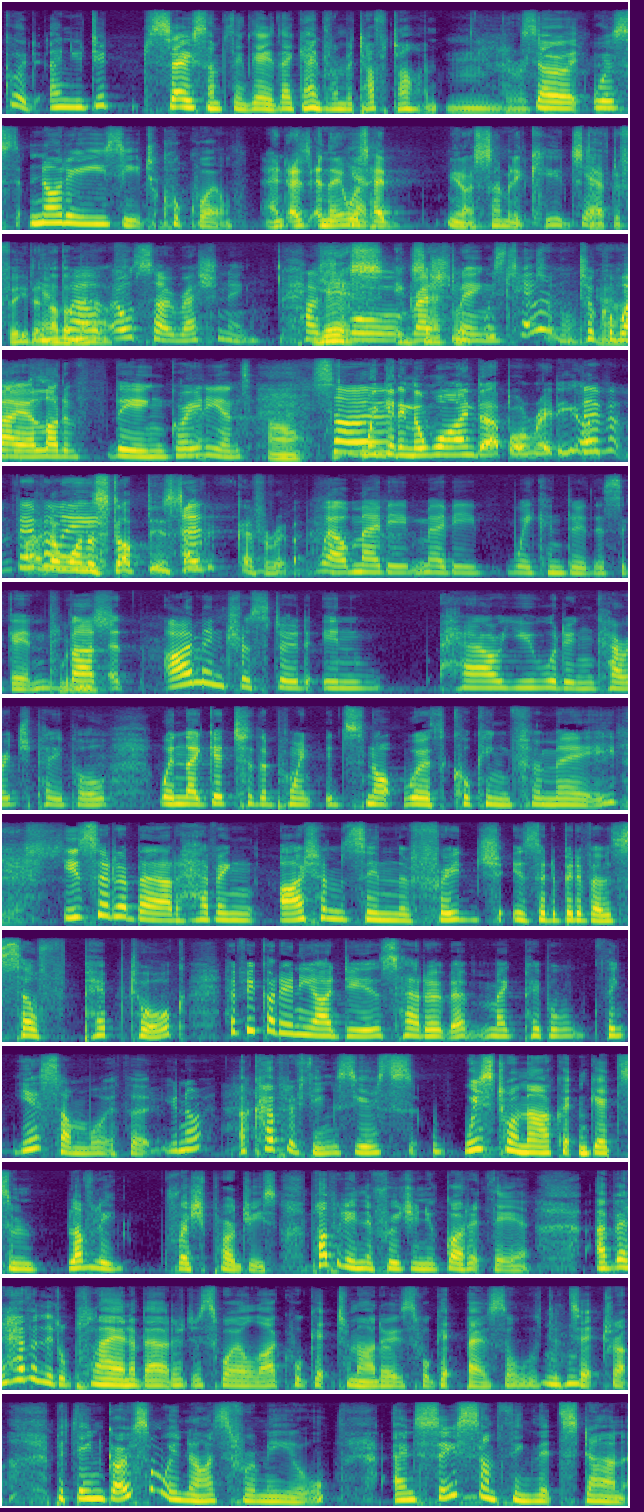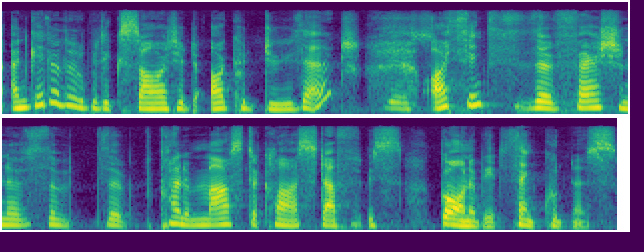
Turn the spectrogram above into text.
Good. And you did say something there. They came from a tough time. Mm, so it was not easy to cook well. And as, and they always Yeah. had you know so many kids to have to feed Yeah. another Well, mouth. also rationing. Post-war Yes, exactly. rationing It was t- terrible. took away a lot of the ingredients. Oh. So We're getting the wind up already. I- Bev- I don't want to stop this. I uh, could go forever. well, maybe maybe we can do this again. Please. But uh, I'm interested in how you would encourage people when they get to the point it's not worth cooking for me. Yes. Is it about having items in the fridge? Is it a bit of a self pep talk? Have you got any ideas how to uh, make people think, yes, I'm worth it? You know? A couple of things, yes. Whiz to a market and get some lovely fresh produce. Pop it in the fridge and you've got it there. Uh, but have a little plan about it as well, like we'll get tomatoes, we'll get basil, etc. But then go somewhere nice for a meal and see something that's done and get a little bit excited. I could do that. Yes. I think the fashion of the the kind of masterclass stuff is gone a bit, thank goodness.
